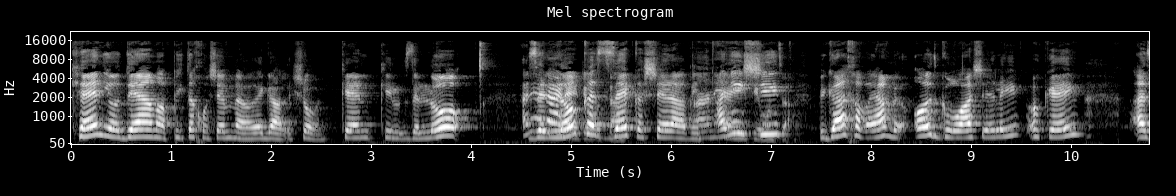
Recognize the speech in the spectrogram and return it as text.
כן יודע מה פיטה חושב מהרגע הראשון, כן? כאילו, זה לא, זה לא כזה רוצה. קשה להבין. אני אני אישית, רוצה. בגלל החוויה המאוד גרועה שלי, אוקיי? אז,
